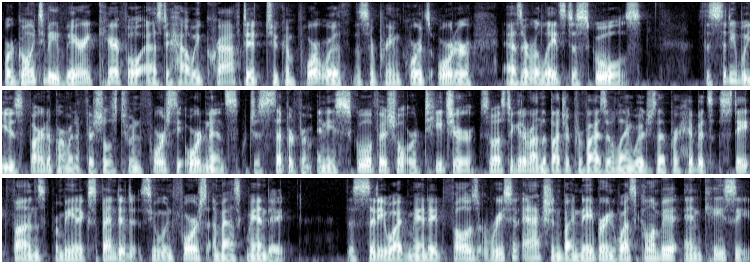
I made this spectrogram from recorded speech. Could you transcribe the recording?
We're going to be very careful as to how we craft it to comport with the Supreme Court's order as it relates to schools. The city will use fire department officials to enforce the ordinance, which is separate from any school official or teacher, so as to get around the budget proviso language that prohibits state funds from being expended to enforce a mask mandate. The citywide mandate follows recent action by neighboring West Columbia and Cayce.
